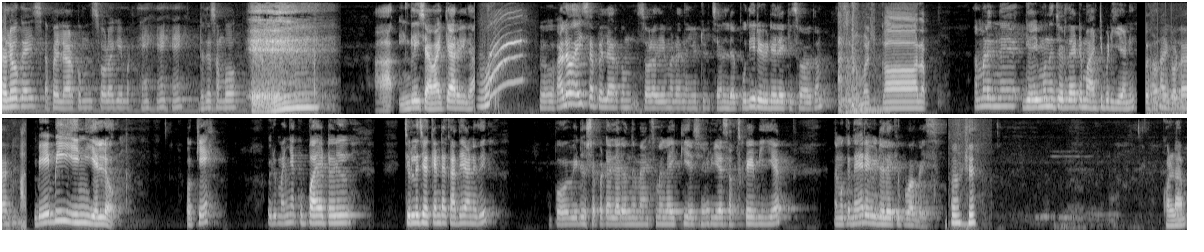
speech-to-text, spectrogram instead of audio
Hello guys അപ്പോൾ എല്ലാവർക്കും solo gamer ഏ ഏ ഏ ഇതെന്താ സംഭവം? ആ ഇംഗ്ലീഷാ വായിക്കാറിയില്ല ഹലോ ഗൈസ് അപ്പോൾ എല്ലാവർക്കും സോളോ ഗെയിമർ എന്ന യൂട്യൂബ് ചാനലിലെ പുതിയൊരു വീഡിയോയിലേക്ക് സ്വാഗതം. നമസ്കാരം. നമ്മൾ ഇന്ന് ഗെയിം ഒന്ന് ചെറുതായിട്ട് മാറ്റി പിടിക്കുകയാണ്. ആയിക്കോട്ടെ. ബേബി ഇൻ യെല്ലോ ഓക്കെ ഒരു മഞ്ഞ കുപ്പായിട്ടൊരു ചുള്ളു ചെക്കന്റെ കഥയാണിത്. അപ്പോൾ വീഡിയോ ഇഷ്ടപ്പെട്ട എല്ലാവരും ഒന്ന് മാക്സിമം ലൈക്ക് ചെയ്യുക ഷെയർ ചെയ്യുക സബ്സ്ക്രൈബ് ചെയ്യുക. നമുക്ക് നേരെ വീഡിയോയിലേക്ക് പോവാം ഗൈസ് ഓക്കെ കൊള്ളാം.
